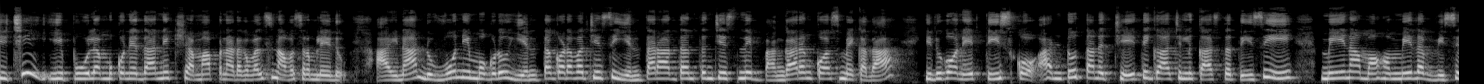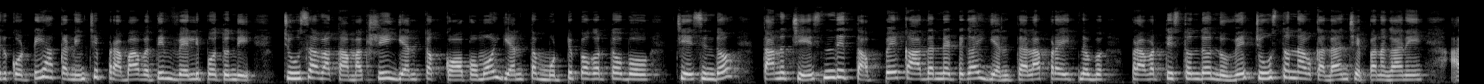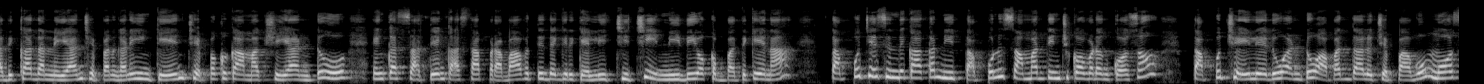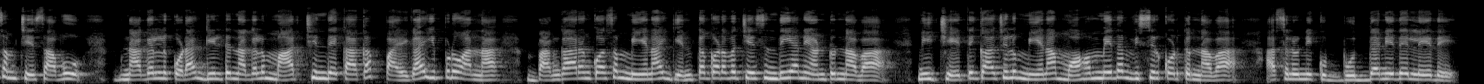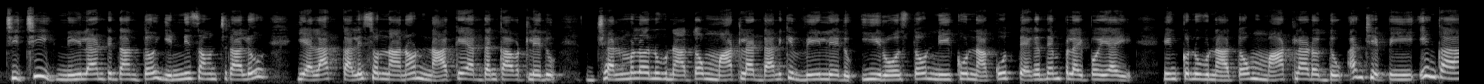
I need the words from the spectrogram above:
చిచి ఈ పూలమ్ముకునే దాన్ని క్షమాపణ అడగవలసిన అవసరం లేదు. అయినా నువ్వు నీ మొగుడు ఎంత గొడవ చేసి ఎంత రాద్ధాంతం చేసింది బంగారం కోసమే కదా? ఇదిగోనే తీసుకో అంటూ తన చేతి గాజుల్ని కాస్త తీసి మీనా మొహం మీద విసిరి కొట్టి అక్కడి నుంచి ప్రభావతి వెళ్ళిపోతుంది. చూసావా కామాక్షి ఎంత కోపమో ఎంత ముట్టి పొగరుతో బో- చేసిందో? తను చేసింది తప్పే కాదన్నట్టుగా ఎంతలా ప్రయత్న ప్రవర్తిస్తుందో నువ్వే చూస్తున్నావు కదా అని చెప్పాను కానీ అది కాదన్నయ్య అని చెప్పాను. కానీ ఇంకేం చెప్పకు కామాక్షి అంటూ ఇంకా సత్యం కాస్త ప్రభావతి దగ్గరికి వెళ్ళి చిచ్చి నీది ఒక బతికేనా? తప్పు చేసింది కాక నీ తప్పును సమర్థించుకోవడం కోసం తప్పు చేయలేదు అంటూ అబద్ధాలు చెప్పావు మోసం చేశావు. నగలను కూడా గిల్ట్ నగలు మార్చిందే కాక పైగా ఇప్పుడు అన్న బంగారం కోసం మీనా ఎంత గొడవ చేసింది అని అంటున్నావా? నీ చేతి గాజులు మీనా మొహం మీద విసిరి కొడుతున్నావా? అసలు నీకు బుద్ధి అనేదే లేదే. చిచి నీలాంటి దాంతో ఎన్ని సంవత్సరాలు ఎలా కలిసి ఉన్నానో నాకే అర్థం కావట్లేదు. జన్మలో నువ్వు నాతో మాట్లాడడానికి వీల్లేదు. ఈ రోజుతో నీకు నాకు తెగదెంపులైపోయాయి. ఇంక నువ్వు నాతో మాట్లాడొద్దు అని చెప్పి ఇంకా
